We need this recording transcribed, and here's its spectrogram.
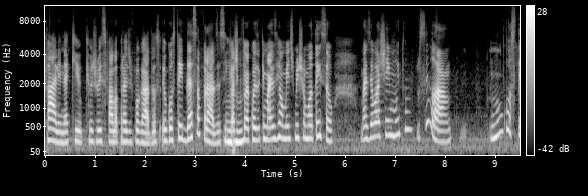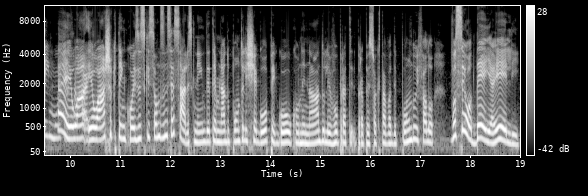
fale, né? Que, que o juiz fala para advogado. Eu gostei dessa frase, assim, que eu acho Uhum. que foi a coisa que mais realmente me chamou a atenção. Mas eu achei muito, sei lá, não gostei muito. É, eu, a- eu acho que tem coisas que são desnecessárias, que nem em determinado ponto ele chegou, pegou o condenado, levou te- pra pessoa que tava depondo e falou: Você odeia ele?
